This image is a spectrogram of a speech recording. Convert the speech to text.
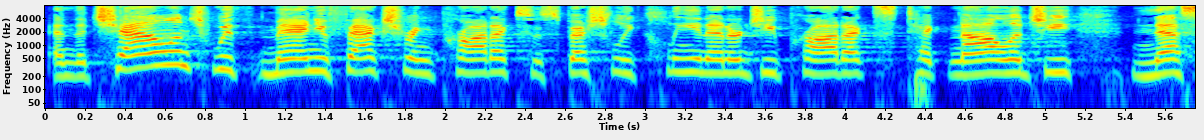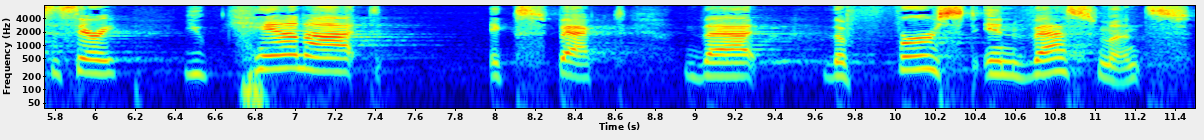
And the challenge with manufacturing products, especially clean energy products, technology necessary, you cannot expect that the first investments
